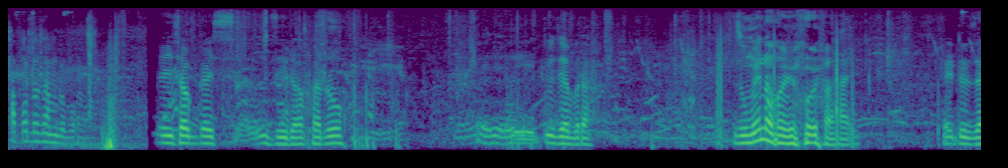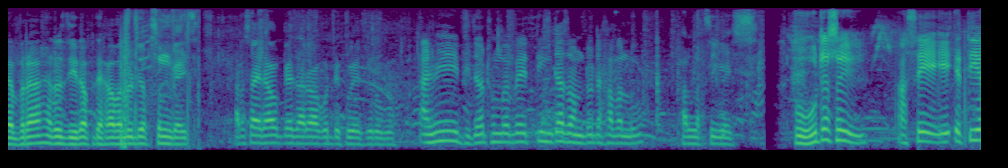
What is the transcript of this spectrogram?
সাপতো যাম ৰ'ব। এই চাওক গাইছ জিৰাফ আৰু এইটো জেব্ৰা। জুমে নহয় ভাই। এইটো জেব্ৰা আৰু জিৰাফ দেখা পালোঁ দিয়কচোন গাইছ আৰু চাই থাকক গাইছ আৰু আগত দেখুৱাই আছোঁ ৰ'ব। আমি ভিতৰত সোমাবে তিনিটা জন্তু দেখা পালোঁ। ভালো লাগছে গাইছ বহুত আছে। আছে এ- এতিয়া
